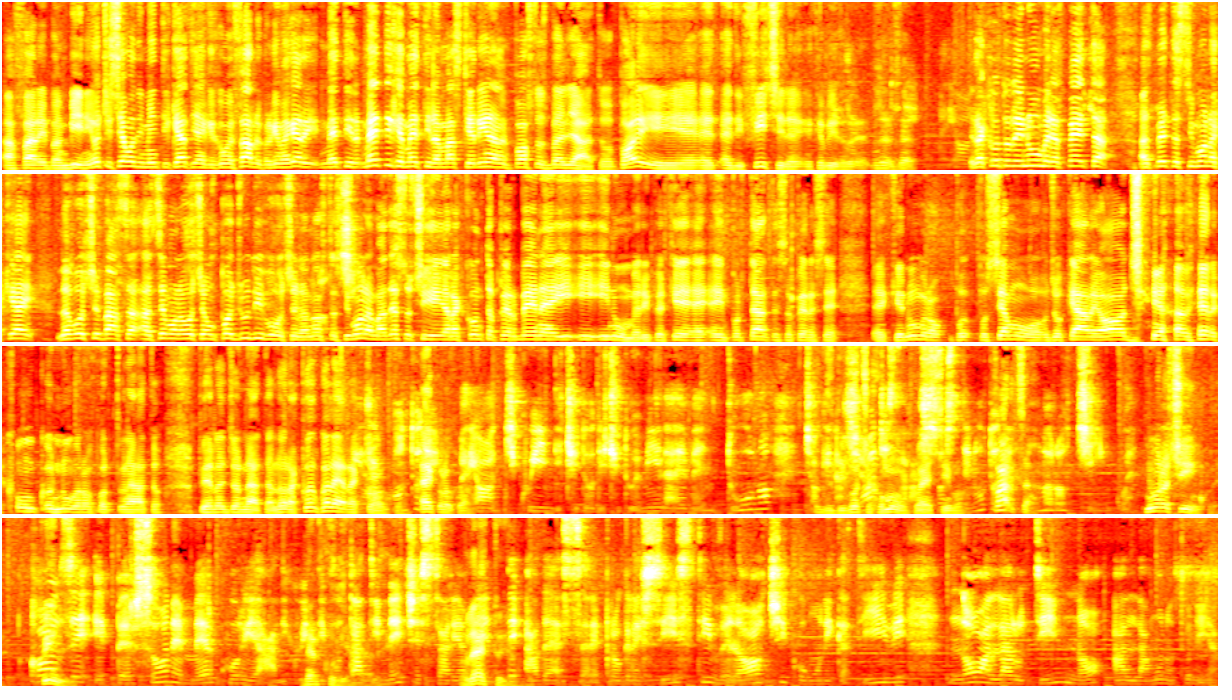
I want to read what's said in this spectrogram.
a fare i bambini. O ci siamo dimenticati anche come farlo perché magari metti, metti che metti la mascherina nel posto sbagliato poi è, è difficile capito racconto dei numeri, aspetta, aspetta Simona che hai la voce bassa, alziamo la voce un po' giù di voce la nostra Simona, ma adesso ci racconta per bene i, i, i numeri perché è, è, importante sapere se, eh, che numero po- possiamo giocare oggi e avere comunque un numero fortunato per la giornata. Allora, qual, qual è il racconto? Il racconto Eccolo qua. oggi 15 12 2021, ciò che di voce comunque, eh, Simo. Forza. numero 5. Numero 5 cose quindi, e persone mercuriali, quindi mercuriali. necessariamente ad essere progressisti, veloci, comunicativi, no alla routine, no alla monotonia.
